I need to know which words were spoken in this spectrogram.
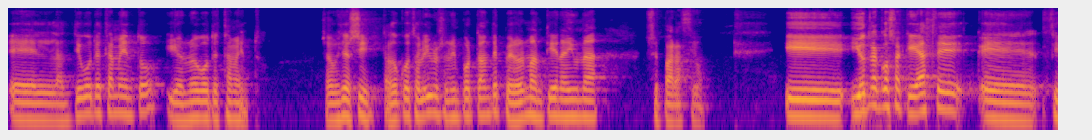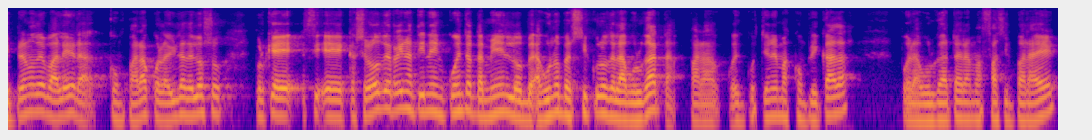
el Antiguo Testamento y el Nuevo Testamento. O sea, dice, sí, traduco estos libros, son importantes, pero él mantiene ahí una separación. Y, otra cosa que hace eh, Cipriano de Valera comparado con la Biblia del Oso, porque eh, de Reina tiene en cuenta también algunos versículos de la Vulgata, para en cuestiones más complicadas, pues la Vulgata era más fácil para él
